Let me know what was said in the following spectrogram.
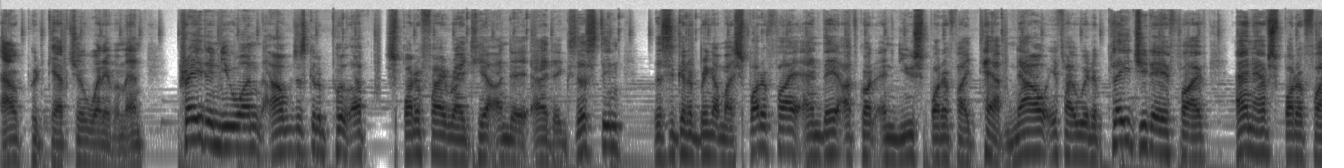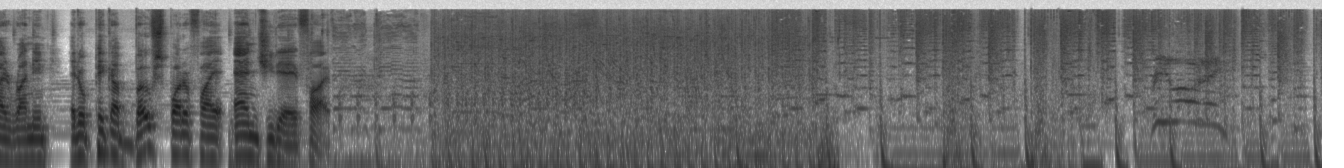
output capture, whatever, man. Create a new one. I'm just going to pull up Spotify right here under add existing. This is going to bring up my Spotify and there I've got a new Spotify tab. Now, if I were to play GTA 5 and have Spotify running, it'll pick up both Spotify and GTA 5.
